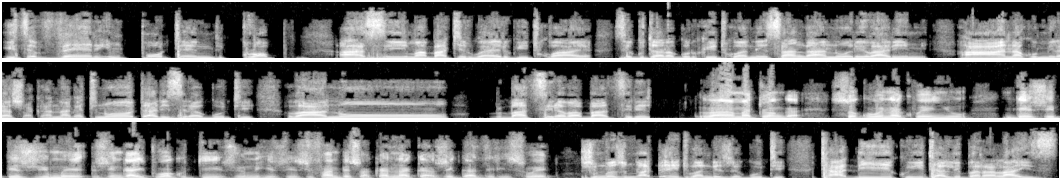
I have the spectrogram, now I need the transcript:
its a very important crop asi mabatirwo airi kuitwa aya sekutaura kuri kuitwa nesangano revarimi haana kumira zvakanaka. Tinotarisira kuti vanobatsira vabatsire. Vamatonga sokuona kwenyu ndezvipi zvimwe zvingaitwa kuti zvinhu izvi zvifambe zvakanaka zvigadziriswe? Zvimwe zvingatoitwa ndezvekuti tadii kuita liberalize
